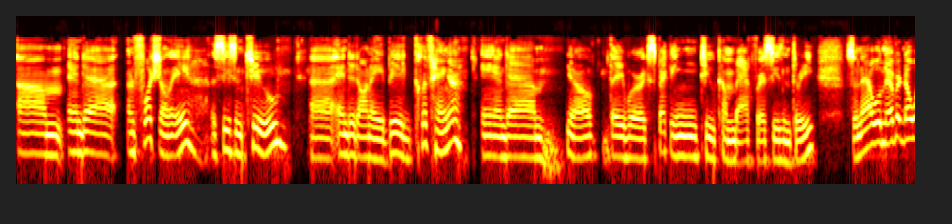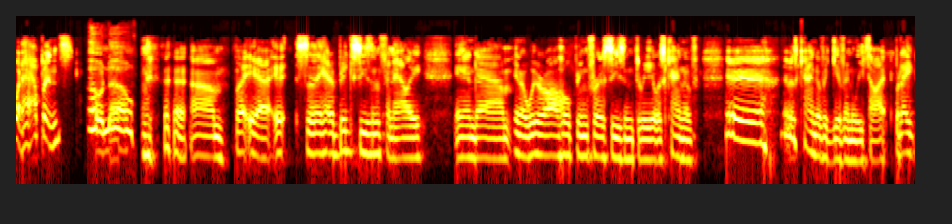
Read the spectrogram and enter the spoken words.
Um, and uh, unfortunately, season two uh, ended on a big cliffhanger, and um, you know they were expecting to come back for a season three, so now we'll never know what happens. Oh no. um, but yeah, it, so they had a big season finale, and um, you know we were all hoping for a season three. It was kind of, eh, it was kind of a given. We thought, but I,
